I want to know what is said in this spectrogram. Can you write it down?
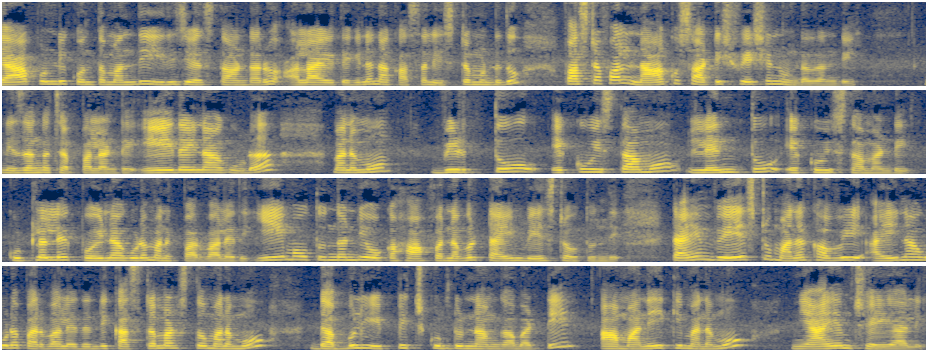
గ్యాప్ ఉండి కొంతమంది ఇది చేస్తూ ఉంటారు అలా అయితే గిన నాకు అసలు ఇష్టం ఉండదు. ఫస్ట్ ఆఫ్ ఆల్ నాకు సాటిస్ఫాక్షన్ ఉండదండి. నిజంగా చెప్పాలంటే ఏదైనా కూడా మనము విడ్త్ ఎక్కువ ఇస్తాము లెంత్ ఎక్కువ ఇస్తామండి కుట్లలేకపోయినా కూడా మనకు పర్వాలేదు. ఏమవుతుందండి? ఒక half an hour time waste అవుతుంది. టైం వేస్ట్ మనకు అవి అయినా కూడా పర్వాలేదండి. కస్టమర్స్తో మనము డబ్బులు ఇప్పించుకుంటున్నాం కాబట్టి ఆ మనీకి మనము న్యాయం చేయాలి.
